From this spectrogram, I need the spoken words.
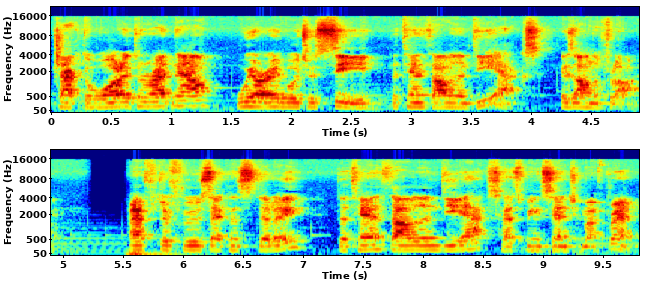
Check the wallet right now, we are able to see the 10,000 DX is on the fly. After few seconds delay, the 10,000 DX has been sent to my friend,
